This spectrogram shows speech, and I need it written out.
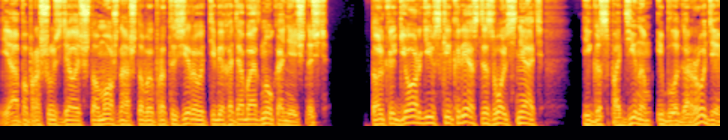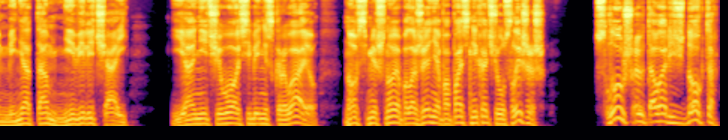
Я попрошу сделать что можно, чтобы протезировать тебе хотя бы одну конечность. Только Георгиевский крест изволь снять, и господином и благородием меня там не величай. Я ничего о себе не скрываю, но в смешное положение попасть не хочу, слышишь? Слушаю, товарищ доктор,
